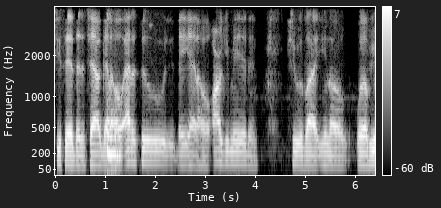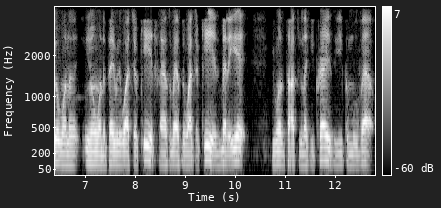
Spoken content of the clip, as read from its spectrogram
she said that the child got a Mhm. whole attitude. They had a whole argument, and she was like, you know, well, if you don't want to, you don't want to pay me to watch your kids, find somebody else to watch your kids. Better yet, you want to talk to me like you're crazy, you can move out.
